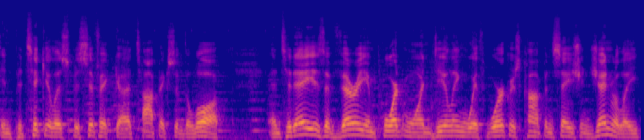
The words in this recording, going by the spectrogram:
in particular specific uh, topics of the law. And today is a very important one dealing with workers' compensation generally.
